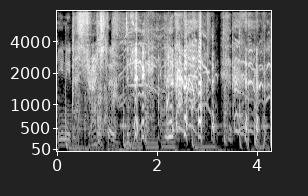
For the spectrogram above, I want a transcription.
You need to stretch this dick.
